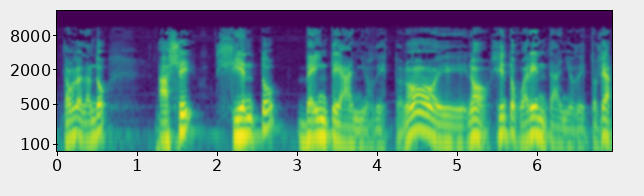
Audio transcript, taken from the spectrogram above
Estamos hablando hace 120 años de esto, ¿no? Eh, no, 140 años de esto. O sea,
